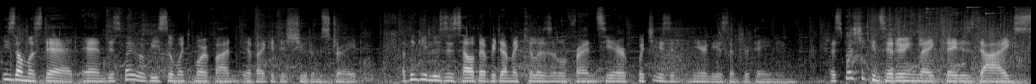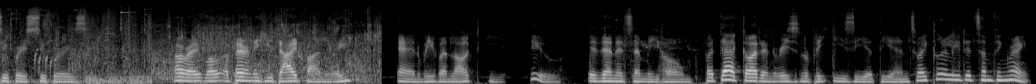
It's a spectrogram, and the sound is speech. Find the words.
He's almost dead, and this fight would be so much more fun if I could just shoot him straight. I think he loses health every time I kill his little friends here, which isn't nearly as entertaining. Especially considering, like, they just die super, super easy. Alright, well, apparently he died finally. And we've unlocked year 2. And then it sent me home, but that got unreasonably easy at the end, so I clearly did something right.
